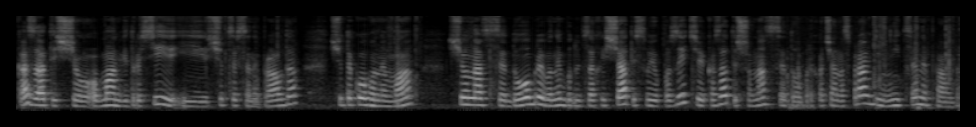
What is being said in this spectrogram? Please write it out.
казати, що обман від Росії і що це все неправда, що такого нема, що у нас все добре. Вони будуть захищати свою позицію і казати, що в нас все добре. Хоча насправді ні, це неправда.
